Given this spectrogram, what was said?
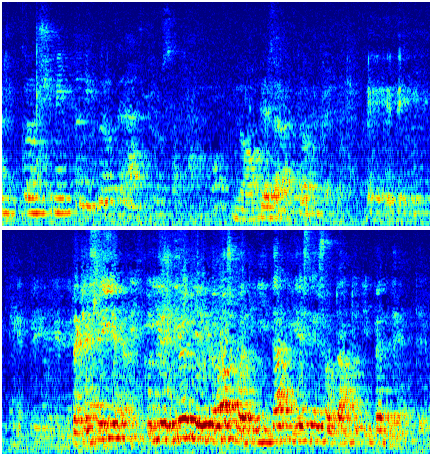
Il conoscimento di quello che l'altro sa fare. No, esatto. Perché se io, io, io ti riconosco la dignità di essere soltanto dipendente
